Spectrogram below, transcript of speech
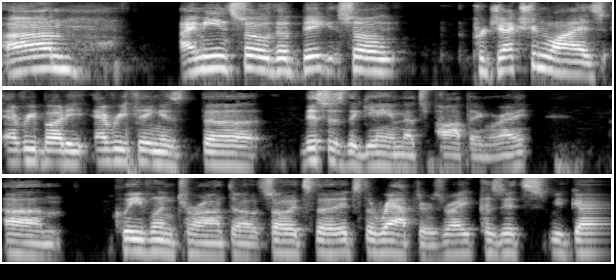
Um, I mean, so the big so projection wise, everybody, everything is the this is the game that's popping, right? Um, Cleveland, Toronto. So it's the it's the Raptors, right? Because it's we've got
